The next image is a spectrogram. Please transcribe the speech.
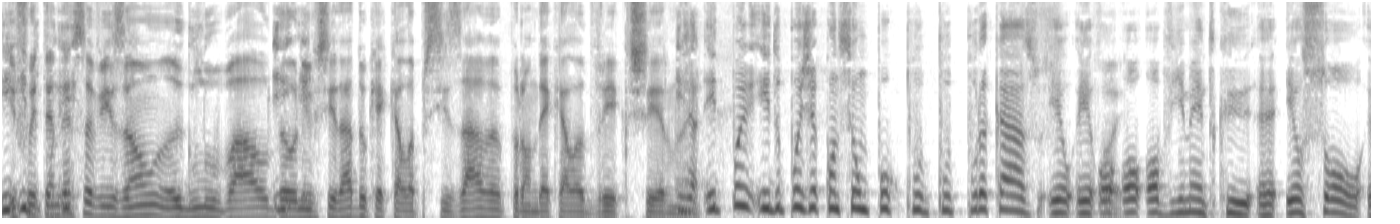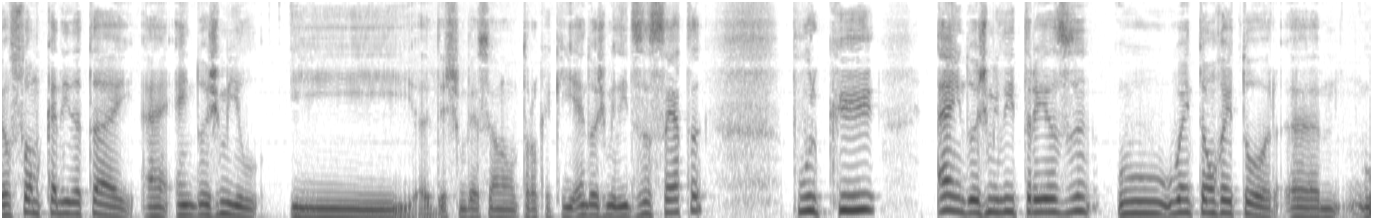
E, foi tendo e- essa visão global da e- universidade, do que é que ela precisava, para onde é que ela deveria crescer, não é? E, depois, e depois aconteceu um pouco por, por- por acaso. Eu, eu- obviamente que eh, eu só, eu só me candidatei eh, em 2000 e eh, deixa-me ver se eu não troco aqui em 2017 porque em 2013 o, o então reitor eh, o,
